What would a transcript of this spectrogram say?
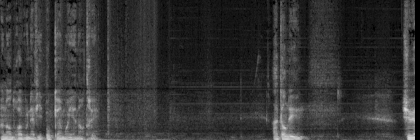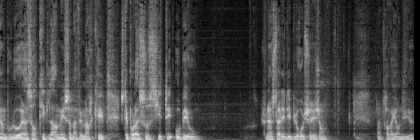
Un endroit où vous n'aviez aucun moyen d'entrer. Attendez. J'ai eu un boulot à la sortie de l'armée, ça m'avait marqué. C'était pour la société OBO. Je venais installer des bureaux chez les gens. C'est un travail ennuyeux,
